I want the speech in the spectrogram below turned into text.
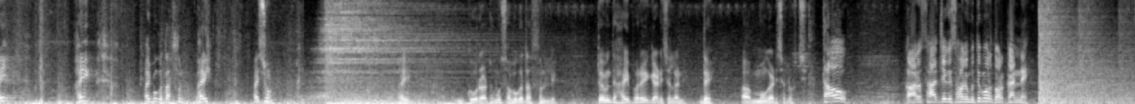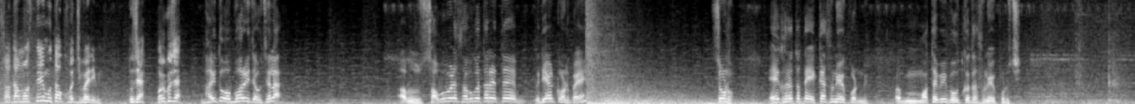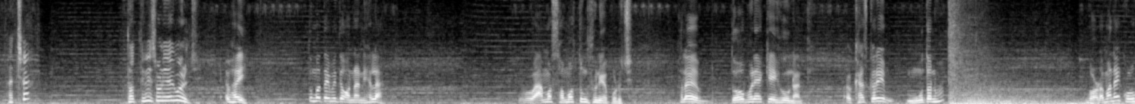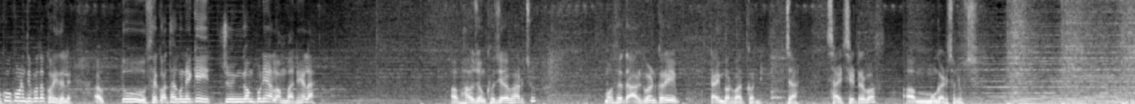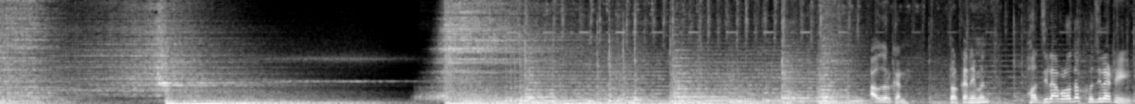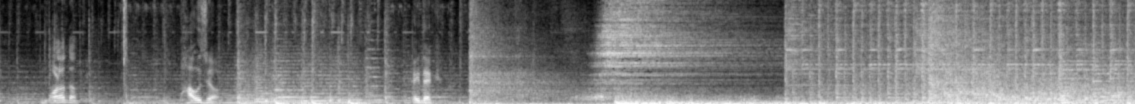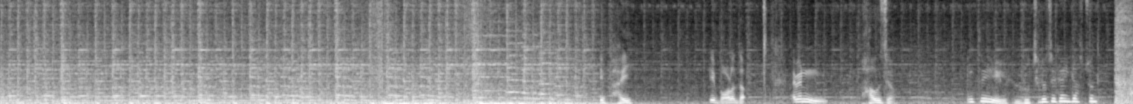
भाई भाई भाई मो सुन भाई भाई सुन भाई गोराठ मु सब कथा सुनली तू तो एमती हाइपर हो गाड़ी चलानी दे मो गाड़ी चलाऊँ थाओ कार साहाଯ୍य की सहानुभूति मोर दरकार ना सदा मो स्त्री मुझे तो खोज तू जा घर को जा भाई तू ओभर हो जाऊला अब सब बेले सब कथार एत रिएक्ट कौन पाए शुणु ए घर तेत एका शुणा पड़ुनि मत भी बहुत कथा शुणा पड़ू अच्छा भाई, सत्य शु भाइ त आम समस्त शुवा पढु तो भए के हौ नासकरी मु त नु बड मि मतो कहिदे तु सथाक चुइङ्गम पुला भाउ खोजेको बाँछु म सहित आर्गुमेन्ट गरि टाइम बर्बाद करनी जा सइड सिट्रे बस मु गाडी चलाउँछु আউ দরকার নেই দরকার নেই মানে হজিলা বলদ খোঁজিলা ঠেই বলদ ভাউজ এই দেখ ए भाई ए बलद आई मिन भाउज ଏମିତି ଲୁଚି ଲୁଚି କାହିଁକି ଆସୁଛନ୍ତି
